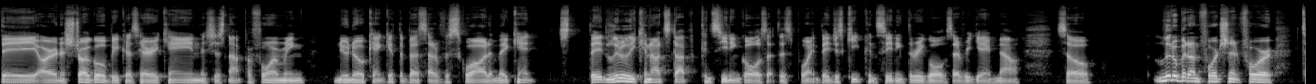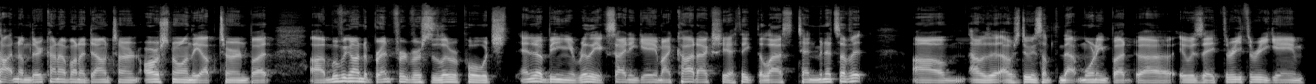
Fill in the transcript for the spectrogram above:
they are in a struggle because Harry Kane is just not performing. Nuno can't get the best out of his squad, and they can't they literally cannot stop conceding goals at this point. They just keep conceding three goals every game now. So little bit unfortunate for Tottenham. They're kind of on a downturn. Arsenal on the upturn. But uh, moving on to Brentford versus Liverpool, which ended up being a really exciting game. I caught actually, I think, the last ten minutes of it. Um, I was I was doing something that morning, but uh, it was a three three game,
